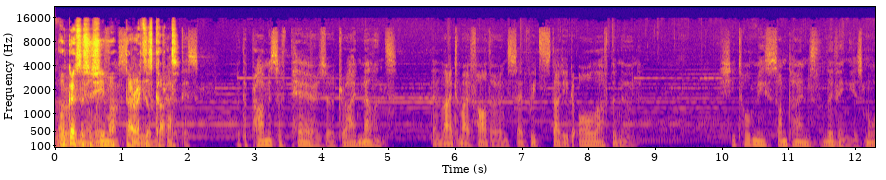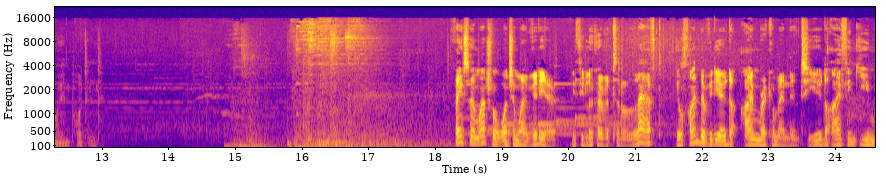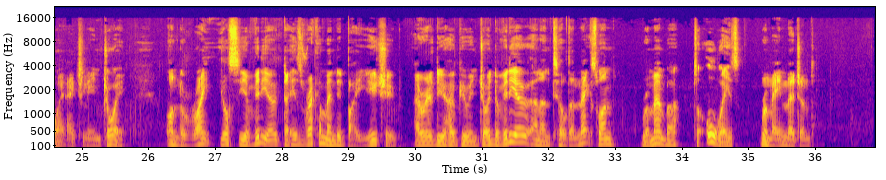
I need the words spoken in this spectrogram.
of Ghost of Tsushima Director's Cut. With the promise of pears or dried melons, then lied to my father and said we'd studied all afternoon. She told me sometimes living is more important. Thanks so much for watching my video. If you look over to the left, you'll find a video that I'm recommending to you that I think you might actually enjoy. On the right, you'll see a video that is recommended by YouTube. I really do hope you enjoyed the video and until the next one, remember to always remain legend.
